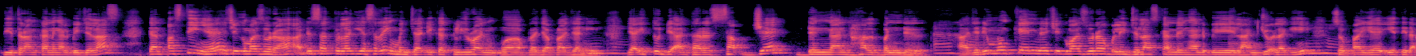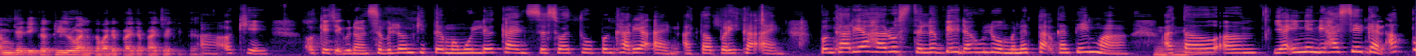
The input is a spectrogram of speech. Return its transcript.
diterangkan dengan lebih jelas dan pastinya Cikgu Mazura ada satu lagi yang sering sering menjadi kekeliruan uh, pelajar-pelajar ni mm-hmm. iaitu di antara subjek dengan hal benda. Uh, jadi mungkin uh, Cikgu Mazura boleh jelaskan dengan lebih lanjut lagi mm-hmm. supaya ia tidak menjadi kekeliruan kepada pelajar-pelajar kita. Uh, okey. Okey Cikgu Don, sebelum kita memulakan sesuatu pengkaryaan atau perikaan, pengkarya harus terlebih dahulu menetapkan tema mm-hmm. atau um, yang ingin dihasilkan, apa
